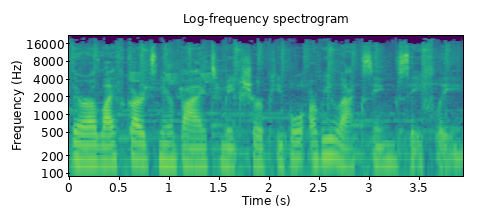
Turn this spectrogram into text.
there are lifeguards nearby to make sure people are relaxing safely.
